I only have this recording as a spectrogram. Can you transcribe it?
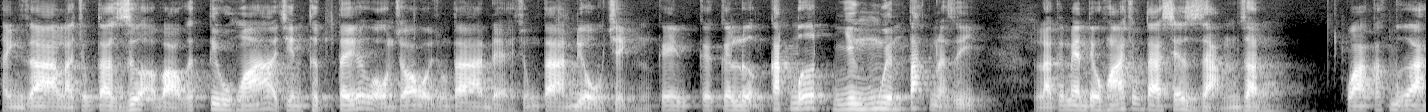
thành ra là chúng ta dựa vào cái tiêu hóa ở trên thực tế của con chó của chúng ta để chúng ta điều chỉnh cái cái cái lượng cắt bớt. Nhưng nguyên tắc là gì? Là cái men tiêu hóa chúng ta sẽ giảm dần qua các bữa ăn.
